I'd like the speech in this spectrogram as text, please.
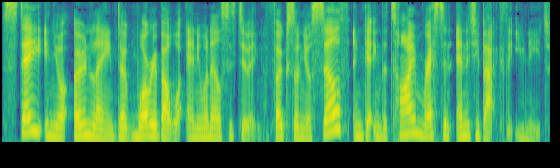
Stay in your own lane, don't worry about what anyone else is doing. Focus on yourself and getting the time, rest, and energy back that you need.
